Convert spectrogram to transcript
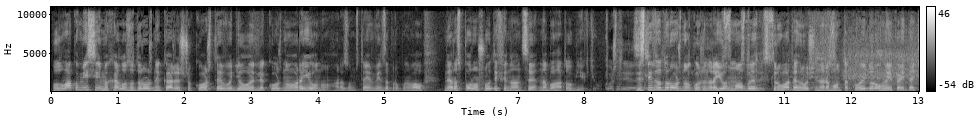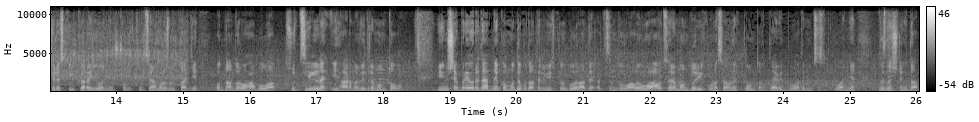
Голова комісії Михайло Задорожний каже, що кошти виділили для кожного району. Разом з тим він запропонував не розпорошувати фінанси на багато об'єктів. Зі слів задорожного, кожен район мав би скерувати гроші на ремонт такої дороги, яка йде через кілька районів, щоб в кінцевому результаті одна дорога була суцільна і гарно відремонтована. Інший пріоритет, на якому депутати Львівської облради акцентували увагу, це ремонт доріг у населених пунктах, де відбуватиметься святкування визначних дат.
